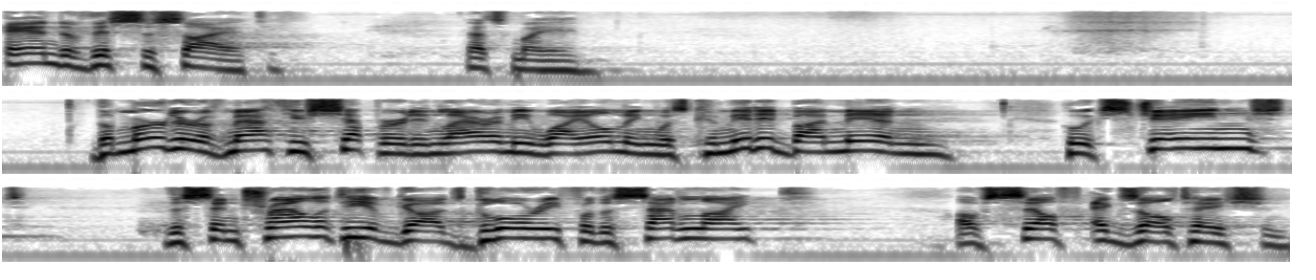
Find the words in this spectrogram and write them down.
and of this society. That's my aim. The murder of Matthew Shepard in Laramie, Wyoming was committed by men who exchanged the centrality of God's glory for the satellite of self-exaltation.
